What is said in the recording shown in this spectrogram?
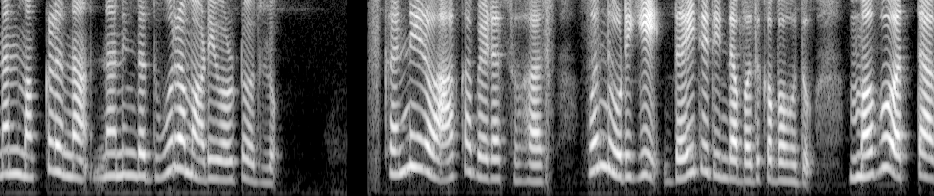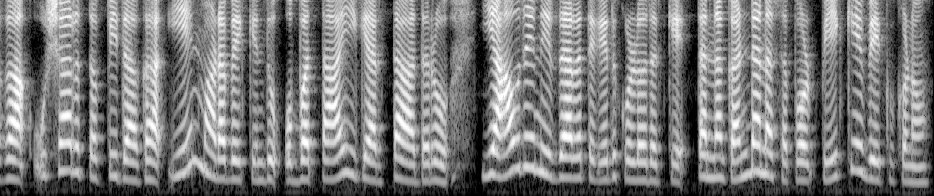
ನನ್ನ ಮಕ್ಕಳನ್ನು ನನ್ನಿಂದ ದೂರ ಮಾಡಿ ಹೊರಟೋದ್ಲು. ಕಣ್ಣೀರು ಹಾಕಬೇಡ ಸುಹಾಸ್. ಒಂದು ಹುಡುಗಿ ಧೈರ್ಯದಿಂದ ಬದುಕಬಹುದು. ಮಗು ಅತ್ತಾಗ, ಹುಷಾರು ತಪ್ಪಿದಾಗ ಏನು ಮಾಡಬೇಕೆಂದು ಒಬ್ಬ ತಾಯಿಗೆ ಅರ್ಥ ಆದರೂ ಯಾವುದೇ ನಿರ್ಧಾರ ತೆಗೆದುಕೊಳ್ಳೋದಕ್ಕೆ ತನ್ನ ಗಂಡನ ಸಪೋರ್ಟ್ ಬೇಕೇ ಬೇಕು ಕಣೋ.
